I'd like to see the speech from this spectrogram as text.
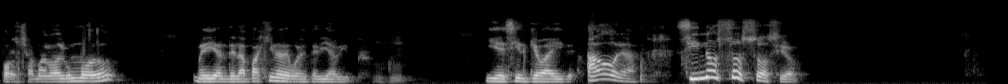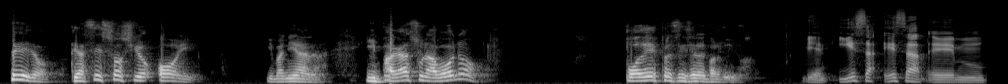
por llamarlo de algún modo, mediante la página de boletería VIP y decir que va a ir. Ahora, si no sos socio, pero te haces socio hoy y mañana y pagás un abono, podés presenciar el partido. Bien, y esa, esa, em,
